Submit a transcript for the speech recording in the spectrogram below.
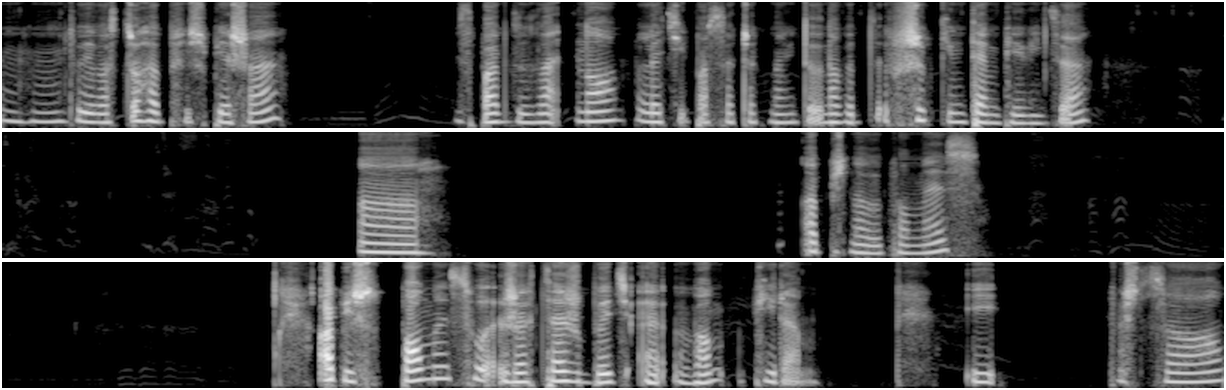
Mhm, tutaj was trochę przyspieszę. Jest bardzo za... No, leci paseczek na mi to nawet w szybkim tempie widzę. A... Opisz nowy pomysł. Opisz pomysł, że chcesz być e, wampirem. I wiesz co?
